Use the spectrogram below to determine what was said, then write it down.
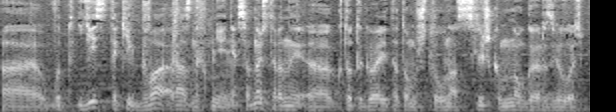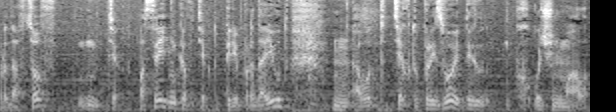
э, вот есть таких два разных мнения. С одной стороны, э, кто-то говорит о том, что у нас слишком много развелось продавцов, тех, кто посредников, тех, кто перепродают, а вот тех, кто производит, их очень мало.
